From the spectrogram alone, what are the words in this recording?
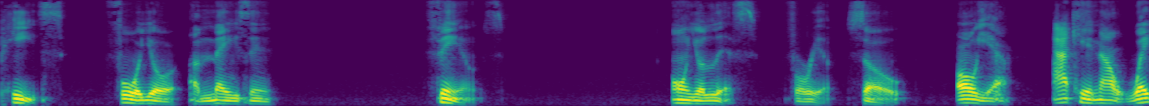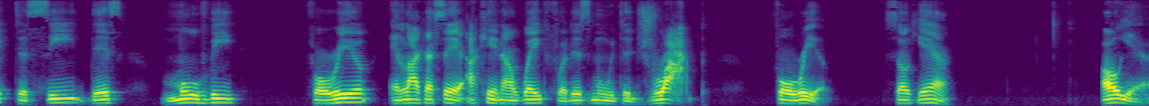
piece for your amazing films on your list. For real. So, oh, yeah. I cannot wait to see this movie for real. And like I said, I cannot wait for this movie to drop for real. So yeah. Oh yeah.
